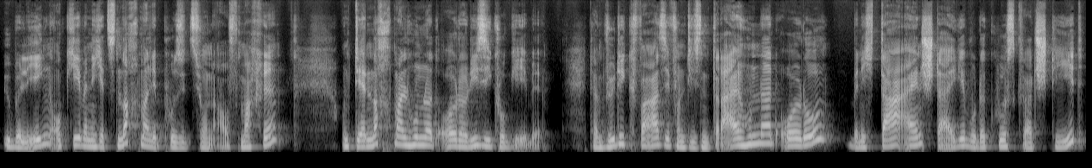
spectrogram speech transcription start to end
überlegen, okay, wenn ich jetzt nochmal eine Position aufmache und der nochmal 100 Euro Risiko gebe, dann würde ich quasi von diesen 300 Euro, wenn ich da einsteige, wo der Kurs gerade steht,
